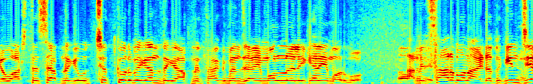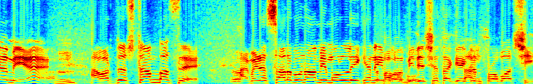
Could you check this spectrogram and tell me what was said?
কেউ আসতেছে আপনাকে উচ্ছেদ করবে এখান থেকে। আপনি থাকবেন যে আমি মল্ল এখানেই মরবো। আমি ছাড়বো না এটা তো কিনছি আমি হ্যাঁ? আমার তো স্টাম্প আছে। আমি এটা ছাড়বো না আমি মল্ল এখানেই মরবো। বিদেশে থাকে একজন প্রবাসী।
